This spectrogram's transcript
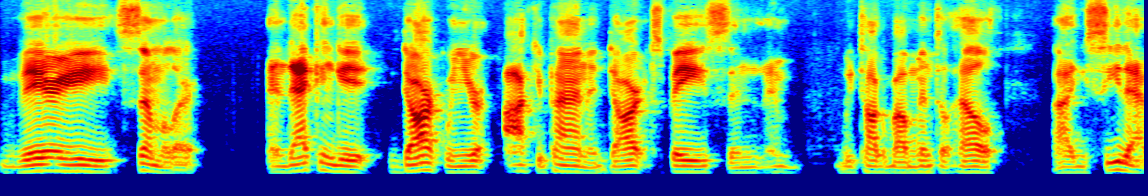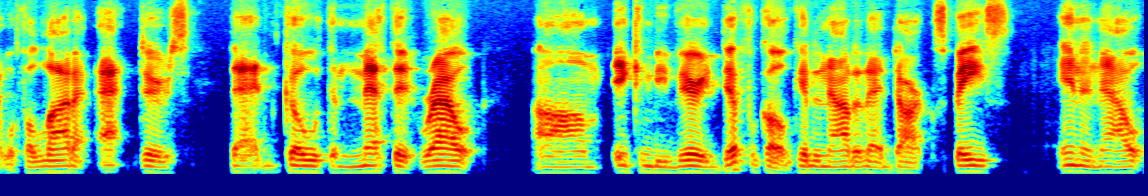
very similar. And that can get dark when you're occupying a dark space and, and we talk about mental health. Uh, you see that with a lot of actors that go with the method route. Um, it can be very difficult getting out of that dark space in and out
